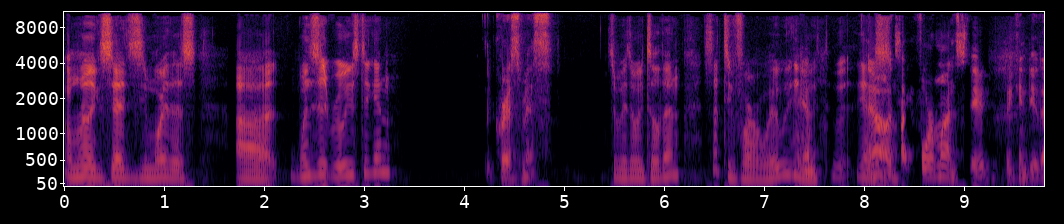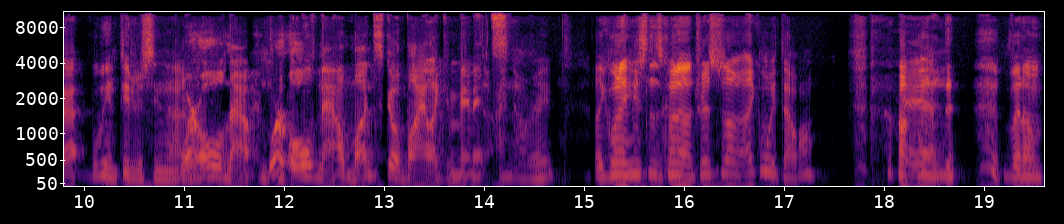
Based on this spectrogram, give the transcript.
I'm really excited to see more of this. Uh, when's it released again? Christmas. So we have to wait till then. It's not too far away. We can. Yeah. Wait, yeah, no, it's like four months, dude. We can do that. we'll be in theaters seeing that. We're old now. We're old now. Months go by like minutes. I know, right? Like when I hear something's coming out on Christmas, I can wait that long. Yeah, yeah. but um,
